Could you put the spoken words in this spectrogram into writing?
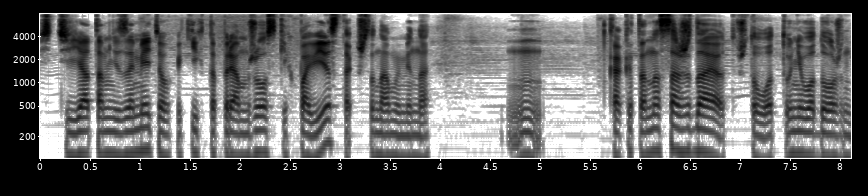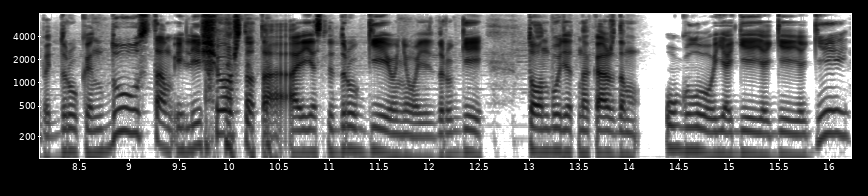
Есть я там не заметил каких-то прям жестких повесток, что нам именно как это насаждают, что вот у него должен быть друг индус там или еще что-то, а если друг гей, у него есть друг гей, то он будет на каждом углу я гей, я гей, я гей,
